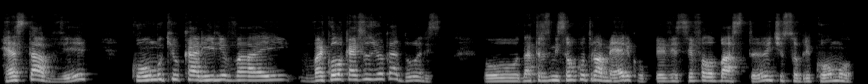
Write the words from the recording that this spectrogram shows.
Resta ver como que o Carilli vai, vai colocar esses jogadores. O, na transmissão contra o América, o PVC falou bastante sobre como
